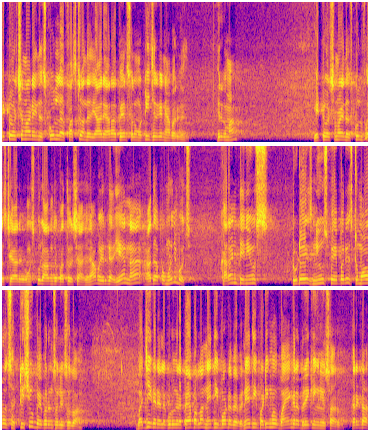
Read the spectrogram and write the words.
எட்டு வருஷம் முன்னாடி இந்த ஸ்கூலில் ஃபஸ்ட்டு வந்தது யார்? யாராவது பேர் சொல்லுங்க டீச்சருக்கே ஞாபகம் இருக்குது. இருக்குமா? எட்டு வருஷமாக இந்த ஸ்கூல் ஃபர்ஸ்ட் யார் உங்கள் ஸ்கூல் ஆரம்பிச்சு பத்து வருஷம் ஆச்சு. ஞாபகம் இருக்காது. ஏன்னா அது அப்போ முடிஞ்சு போச்சு. Current news today's news paper is tomorrow's tissue பேப்பர்னு சொல்லி சொல்லுவாங்க. பஜ்ஜி கடையில் கொடுக்குற பேப்பர்லாம் நேத்திக்கு போட்ட பேப்பர் நேத்திக்கு படிக்கும்போது பயங்கர பிரேக்கிங் நியூஸாக இருக்கும். கரெக்டாக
